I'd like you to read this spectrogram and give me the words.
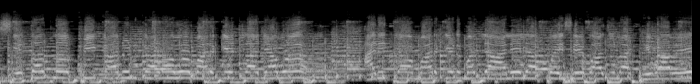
शेतातलं पीक आणून काढावं मार्केटला द्यावं आणि त्या मार्केट मधल्या आलेल्या पैसे बाजूला ठेवावे.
